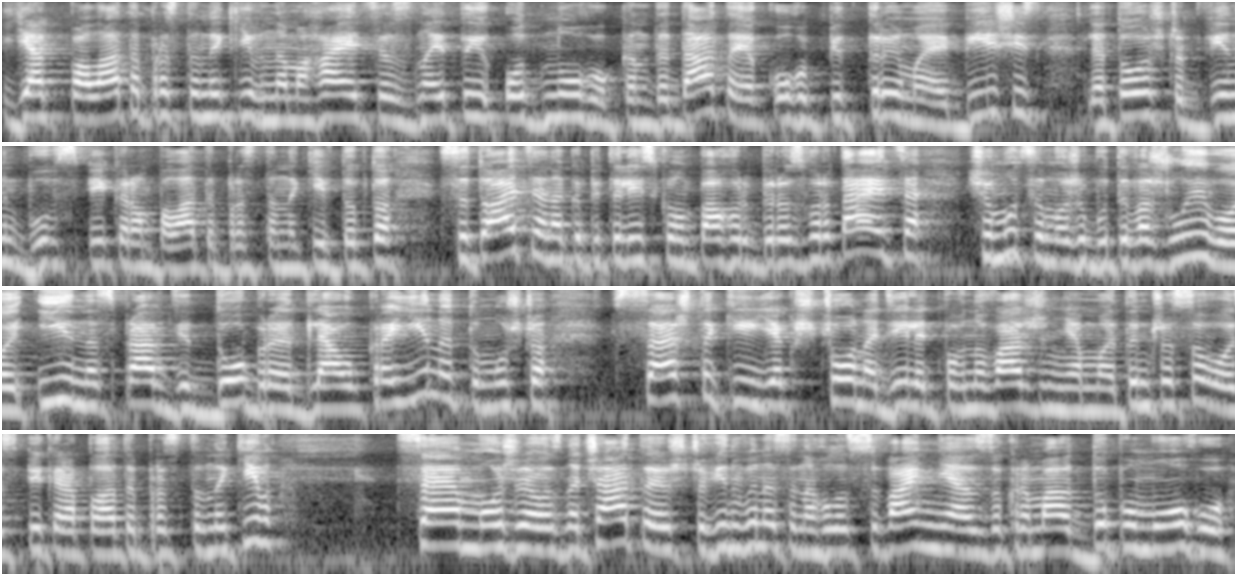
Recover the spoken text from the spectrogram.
як Палата представників намагається знайти одного кандидата, якого підтримує більшість, для того, щоб він був спікером Палати представників. Тобто ситуація на капіталістському пагорбі розгортається. Чому це може бути важливо і насправді добре для України, тому що все ж таки, якщо наділять повноваженнями тимчасового спікера Палати представників. Це може означати, що він винесе на голосування, зокрема, допомогу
